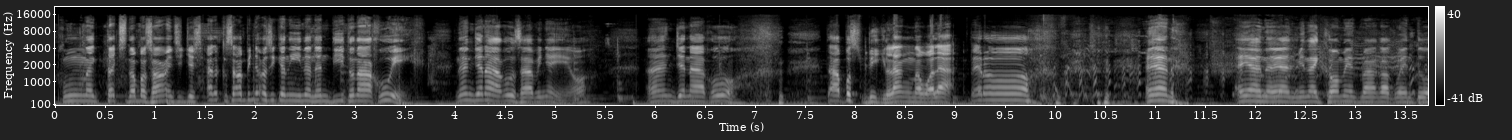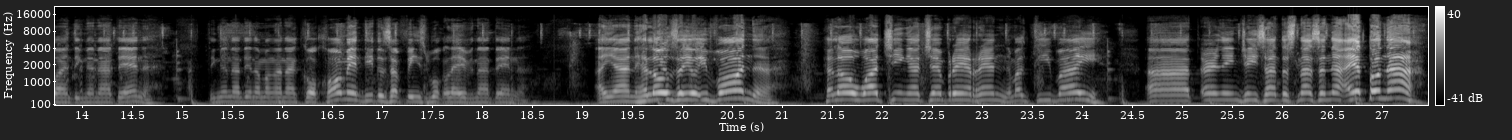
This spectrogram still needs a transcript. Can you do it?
kung nag-touch na ba sa akin si Jess. Ah, sabi niya kasi kanina, nandito na ako eh. Nandiyan na ako, sabi niya eh, oh. Andiyan ako. Tapos biglang nawala. Pero, ayan. Ayan, ayan. May nag-comment mga kakwentuhan. Tingnan natin. Tingnan natin ang mga nagko-comment dito sa Facebook Live natin. Ayan, hello sa iyo Yvonne. Hello watching at syempre Ren Magtibay. At Ernie J. Santos nasa na? Eto na!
